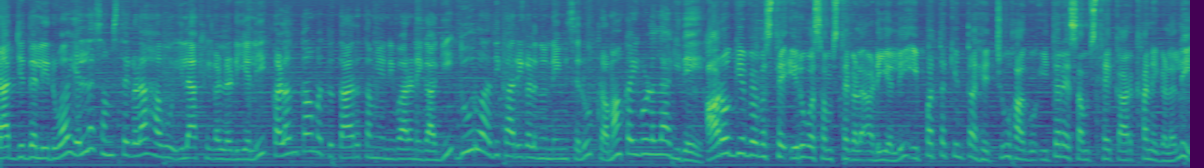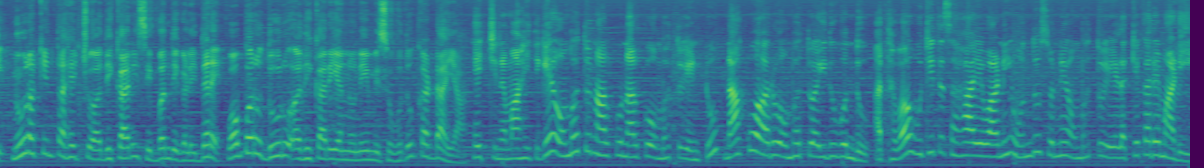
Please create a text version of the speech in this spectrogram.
ರಾಜ್ಯದಲ್ಲಿರುವ ಎಲ್ಲ ಸಂಸ್ಥೆಗಳ ಹಾಗೂ ಇಲಾಖೆಗಳಡಿಯಲ್ಲಿ ಕಳಂಕ ಮತ್ತು ತಾರತಮ್ಯ ನಿವಾರಣೆಗಾಗಿ ದೂರು ಅಧಿಕಾರಿಗಳನ್ನು ನೇಮಿಸಲು ಕ್ರಮ ಕೈಗೊಳ್ಳಲಾಗಿದೆ. ಆರೋಗ್ಯ ವ್ಯವಸ್ಥೆ ಇರುವ ಸಂಸ್ಥೆಗಳ ಅಡಿಯಲ್ಲಿ ಇಪ್ಪತ್ತಕ್ಕಿಂತ ಹೆಚ್ಚು ಹಾಗೂ ಇತರೆ ಸಂಸ್ಥೆ ಕಾರ್ಖಾನೆಗಳಲ್ಲಿ ನೂರಕ್ಕಿಂತ ಹೆಚ್ಚು ಅಧಿಕಾರಿ ಸಿಬ್ಬಂದಿಗಳಿದ್ದರೆ ಒಬ್ಬರು ದೂರು ಅಧಿಕಾರಿಯನ್ನು ನೇಮಿಸುವುದು ಕಡ್ಡಾಯ. ಹೆಚ್ಚಿನ ಮಾಹಿತಿಗೆ ಒಂಬತ್ತು ನಾಲ್ಕು ನಾಲ್ಕು ಒಂಬತ್ತು ಎಂಟು ನಾಲ್ಕು ಆರು ಒಂಬತ್ತು ಐದು ಒಂದು ಅಥವಾ ಉಚಿತ ಸಹಾಯವಾಣಿ ಒಂದು ಸೊನ್ನೆ ಒಂಬತ್ತು ಏಳಕ್ಕೆ ಕರೆ ಮಾಡಿ.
